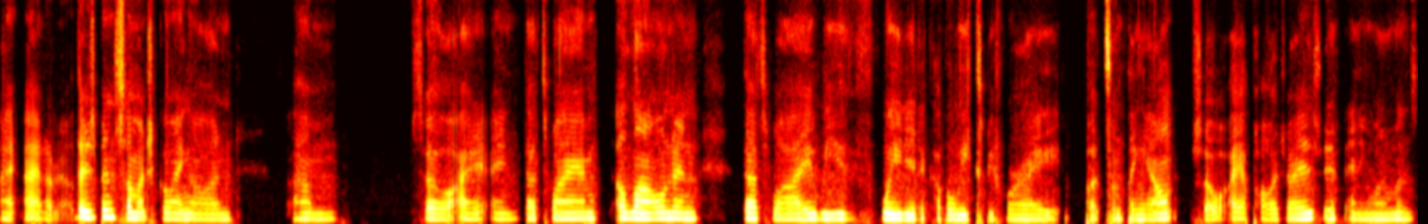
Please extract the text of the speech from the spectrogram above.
I I don't know. There's been so much going on. Um, So I, I that's why I'm alone and that's why we've waited a couple weeks before I put something out. So I apologize if anyone was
